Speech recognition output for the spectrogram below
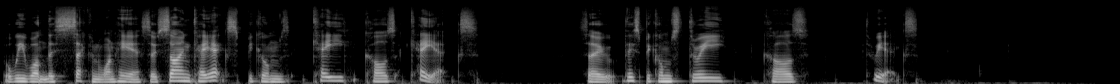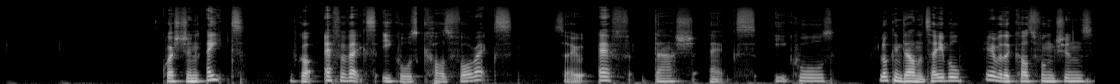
but we want this second one here. So sine kx becomes k cos kx. So this becomes 3 cos 3x. Question 8. We've got f of x equals cos 4x. So f dash x equals, looking down the table, here are the cos functions.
